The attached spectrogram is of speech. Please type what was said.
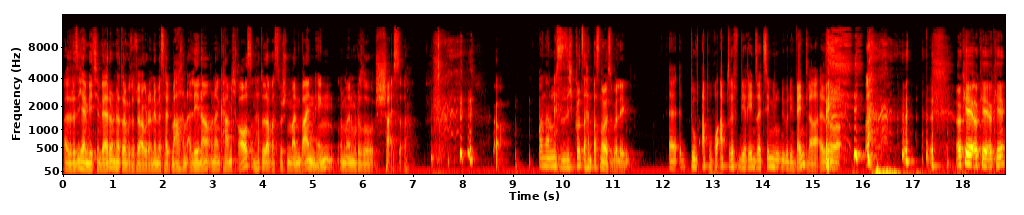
Also, dass ich ein Mädchen werde und hat dann gesagt, ja gut, dann nennen wir es halt Maren Alena. Und dann kam ich raus und hatte da was zwischen meinen Beinen hängen und meine Mutter so, scheiße. ja. Und dann musste sie sich kurzerhand was Neues überlegen. Äh, du, apropos Abdriften, wir reden seit 10 Minuten über den Wendler. Also, Okay, okay, okay.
